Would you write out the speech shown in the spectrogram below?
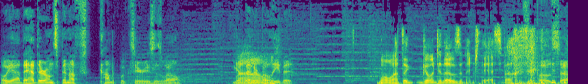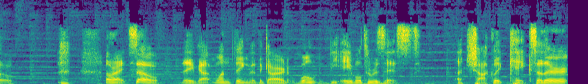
Oh yeah, they had their own spin-off comic book series as well. You better believe it. Well, we'll have to go into those eventually, I suppose. Suppose so. All right, so they've got one thing that the guard won't be able to resist: a chocolate cake. So they're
